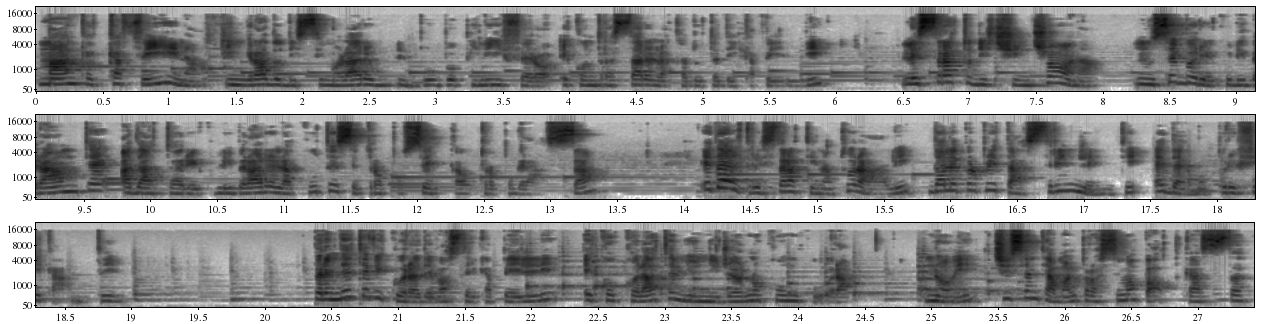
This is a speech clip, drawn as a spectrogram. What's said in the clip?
ma anche caffeina in grado di stimolare il bulbo pilifero e contrastare la caduta dei capelli, l'estratto di cinciona, un sebo riequilibrante adatto a riequilibrare la cute se troppo secca o troppo grassa, ed altri estratti naturali dalle proprietà stringenti ed dermopurificanti. Prendetevi cura dei vostri capelli e coccolateli ogni giorno con cura. Noi ci sentiamo al prossimo podcast.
